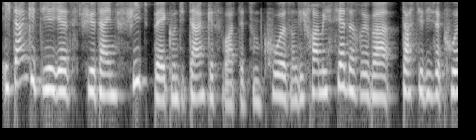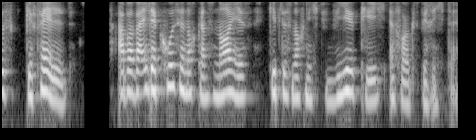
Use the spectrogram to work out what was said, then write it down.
Ich danke dir jetzt für dein Feedback und die Dankesworte zum Kurs und ich freue mich sehr darüber, dass dir dieser Kurs gefällt. Aber weil der Kurs ja noch ganz neu ist, gibt es noch nicht wirklich Erfolgsberichte.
